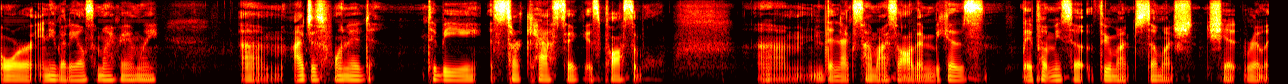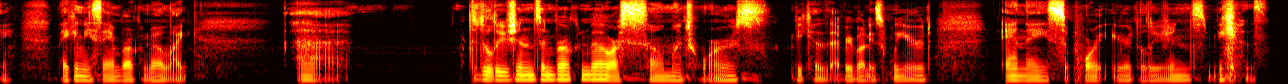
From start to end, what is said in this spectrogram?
or anybody else in my family. Um, I just wanted to be as sarcastic as possible um, the next time I saw them because they put me so through much so much shit really making me say in broken bow like uh, the delusions in broken bow are so much worse because everybody's weird and they support your delusions because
